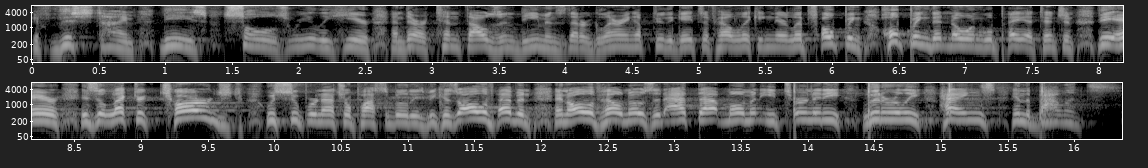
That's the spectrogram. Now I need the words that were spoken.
if this time these souls really hear and there are 10,000 demons that are glaring up through the gates of hell licking their lips hoping hoping that no one will pay attention. The air is electric charged with supernatural possibilities because all of heaven and all of hell knows that at that moment eternity literally hangs in the balance.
